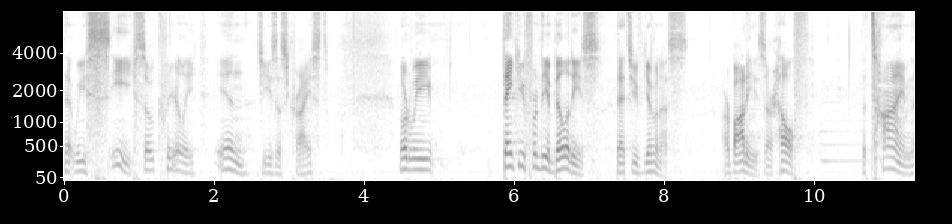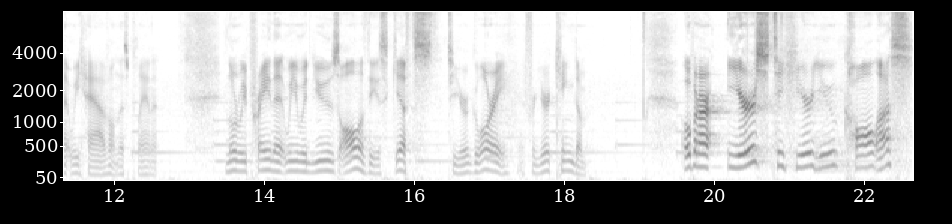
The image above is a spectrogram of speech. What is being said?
that we see so clearly in Jesus Christ. Lord, we thank you for the abilities that you've given us our bodies, our health, the time that we have on this planet. Lord, we pray that we would use all of these gifts to your glory and for your kingdom. Open our ears to hear you call us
